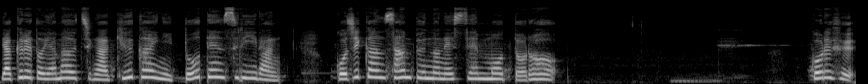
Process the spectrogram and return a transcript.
ヤクルト山内が9回に同点スリーラン。5時間3分の熱戦もドロー。ゴルフ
